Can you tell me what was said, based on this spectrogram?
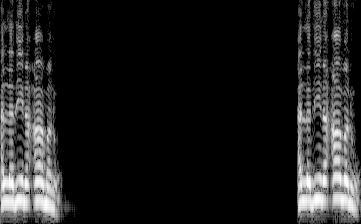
الذين آمنوا. الذين آمنوا.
